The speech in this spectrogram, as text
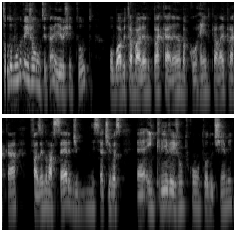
todo mundo vem junto. E tá aí o Instituto, o Bob trabalhando pra caramba, correndo para lá e para cá, fazendo uma série de iniciativas é, incríveis junto com todo o time.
